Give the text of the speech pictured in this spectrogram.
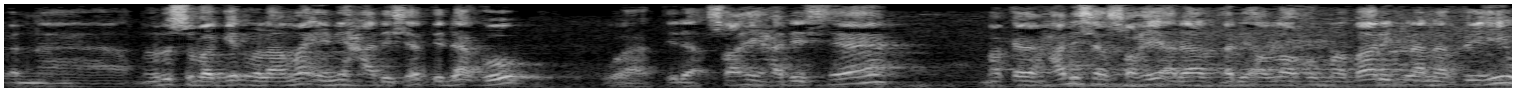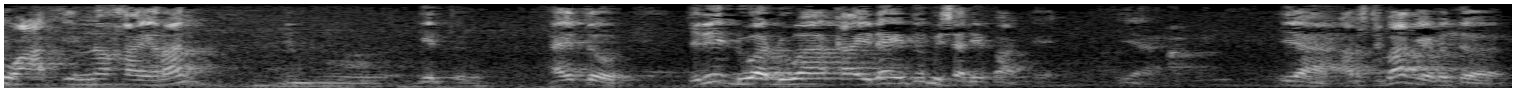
benar. Menurut sebagian ulama ini hadisnya tidak kuat, tidak sahih hadisnya. Maka yang hadis yang sahih adalah tadi Allahumma barik lana fihi wa atimna khairan minhu gitu. Nah itu. Jadi dua-dua kaidah itu bisa dipakai. Ya. Ya, harus dipakai betul.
